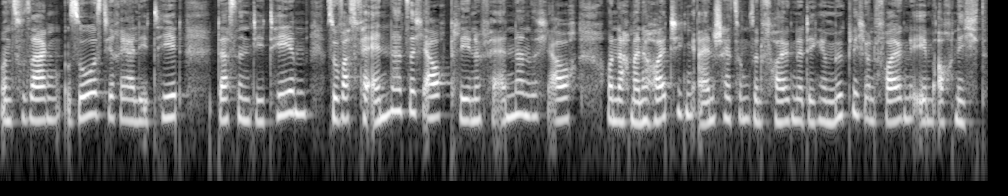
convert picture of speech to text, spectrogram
und zu sagen, so ist die Realität, das sind die Themen, sowas verändert sich auch, Pläne verändern sich auch und nach meiner heutigen Einschätzung sind folgende Dinge möglich und folgende eben auch nicht.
